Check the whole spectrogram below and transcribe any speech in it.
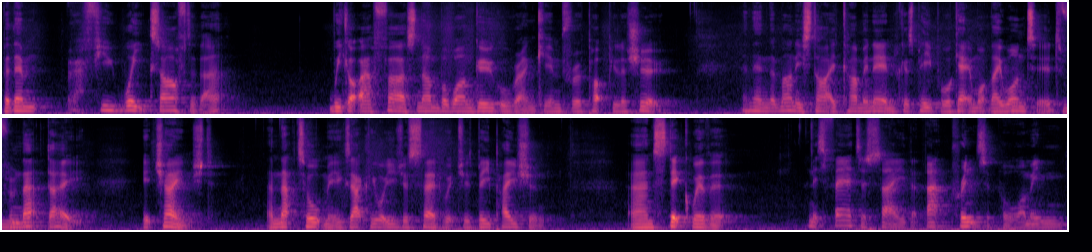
But then a few weeks after that, we got our first number one Google ranking for a popular shoe. And then the money started coming in because people were getting what they wanted. From Mm. that day, it changed. And that taught me exactly what you just said, which is be patient and stick with it. And it's fair to say that that principle, I mean,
